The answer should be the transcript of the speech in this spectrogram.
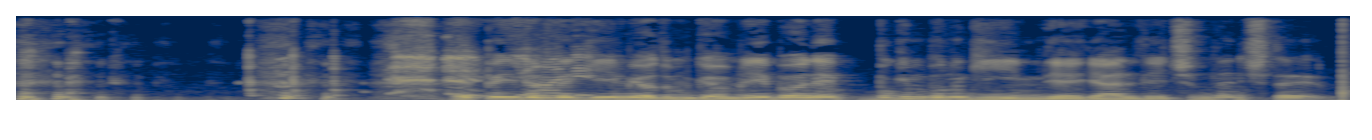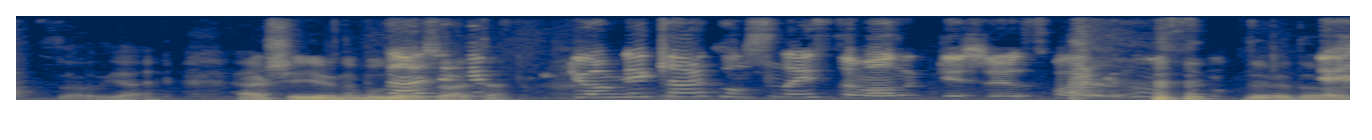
Epeydir yani, de giymiyordum gömleği. Böyle bugün bunu giyeyim diye geldi içimden. İşte yani her şey yerini buluyor zaten. Gömlekler konusunda eş zamanlık yaşıyoruz. Farkında mısın? Değil mi? Doğru.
